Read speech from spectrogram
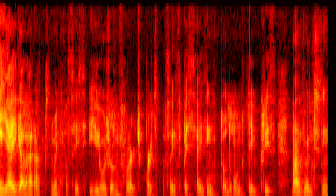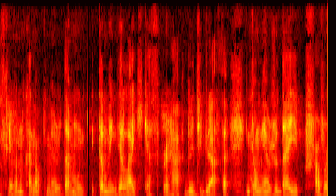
E aí galera, tudo bem com vocês? E hoje vamos falar de participações especiais em Todo Mundo Odeia o Chris Mas antes, se inscreva no canal que me ajuda muito E também dê like, que é super rápido e de graça Então me ajuda aí, por favor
